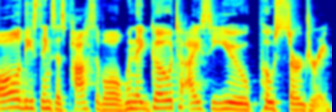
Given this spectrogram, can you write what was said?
all of these things as possible when they go to ICU post surgery.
